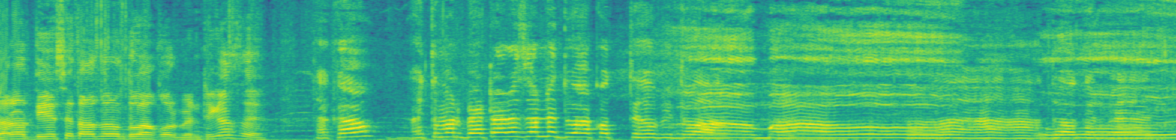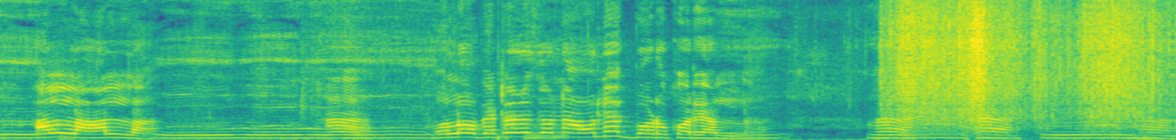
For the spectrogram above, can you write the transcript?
যারা দিয়েছে তার জন্য দোয়া করবেন, ঠিক আছে? দেখাও এই তোমার বেটারের জন্য দোয়া করতে হবে দোয়া। হ্যাঁ, হ্যাঁ, হ্যাঁ, দোয়া করবে। হ্যাঁ। আল্লাহ। আল্লাহ হ্যাঁ বলো বেটারের জন্য অনেক বড় করে আল্লাহ। হ্যাঁ হ্যাঁ হ্যাঁ।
